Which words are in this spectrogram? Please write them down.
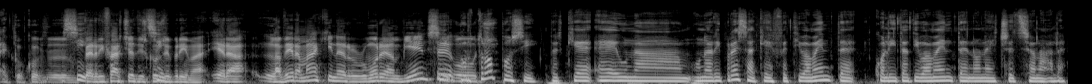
Ecco, sì, per rifarci al discorso sì. di prima, era la vera macchina, era il rumore ambiente? Sì, purtroppo c- sì, perché è una, una, ripresa che effettivamente qualitativamente non è eccezionale,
